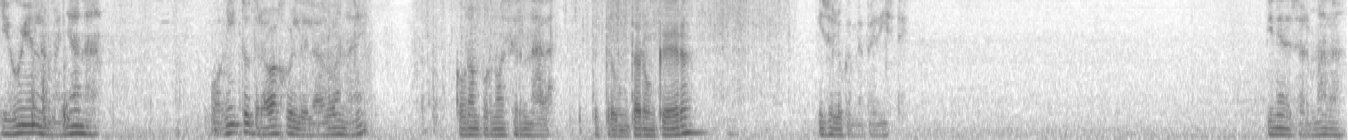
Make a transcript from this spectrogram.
Llegó hoy en la mañana. Bonito trabajo el de la aduana, ¿eh? Cobran por no hacer nada. ¿Te preguntaron qué era? Hice lo que me pediste. Vine desarmada.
